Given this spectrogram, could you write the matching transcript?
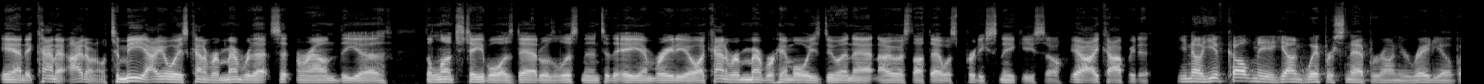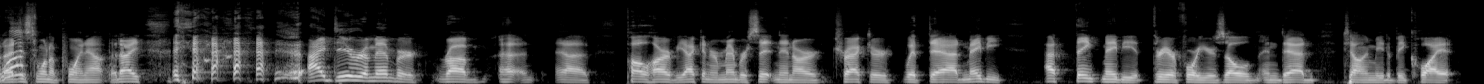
and it kind of I don't know. To me, I always kind of remember that sitting around the uh, the lunch table as Dad was listening to the AM radio. I kind of remember him always doing that, and I always thought that was pretty sneaky. So yeah, I copied it. You know, you've called me a young whippersnapper on your radio, but I just want to point out that I I do remember Rob uh, uh, Paul Harvey. I can remember sitting in our tractor with Dad, maybe I think maybe at three or four years old, and Dad telling me to be quiet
